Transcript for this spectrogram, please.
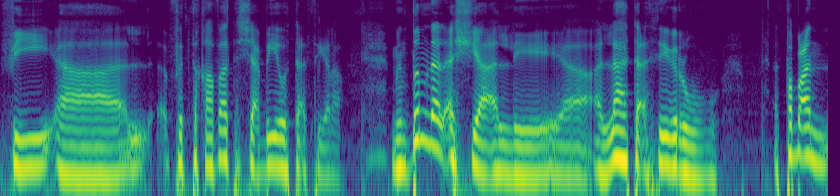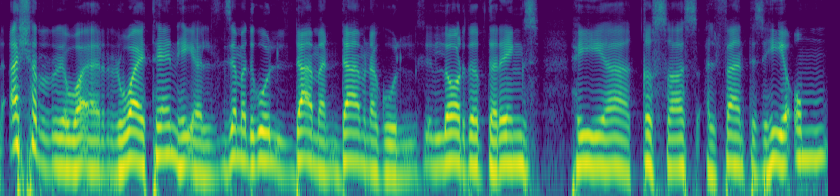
في آه في الثقافات الشعبية وتأثيرها. من ضمن الأشياء اللي آه لها تأثير و طبعا أشهر روا- الروايتين هي زي ما تقول دائما دائما أقول Lord of the Rings هي قصص ال fantasy هي أم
